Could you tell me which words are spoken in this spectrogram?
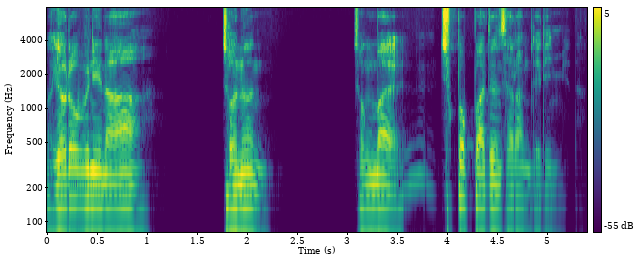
어, 여러분이나 저는 정말 축복받은 사람들입니다.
